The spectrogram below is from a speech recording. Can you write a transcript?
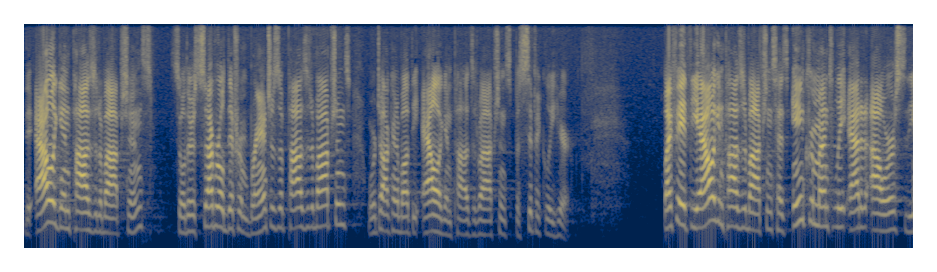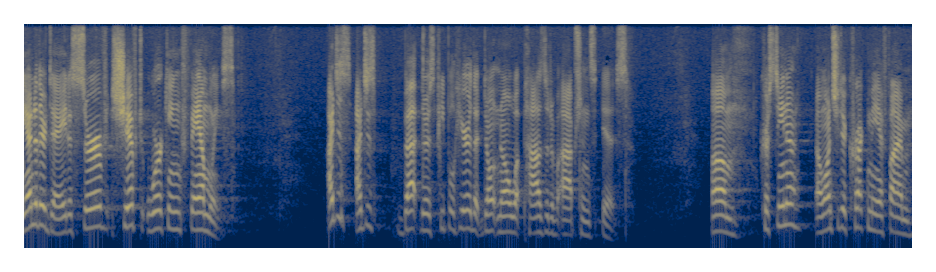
the Allegan positive options, so there's several different branches of positive options. We're talking about the Allegan positive options specifically here. By faith, the Allegan positive options has incrementally added hours to the end of their day to serve shift working families. I just, I just bet there's people here that don't know what positive options is. Um, Christina, I want you to correct me if I'm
